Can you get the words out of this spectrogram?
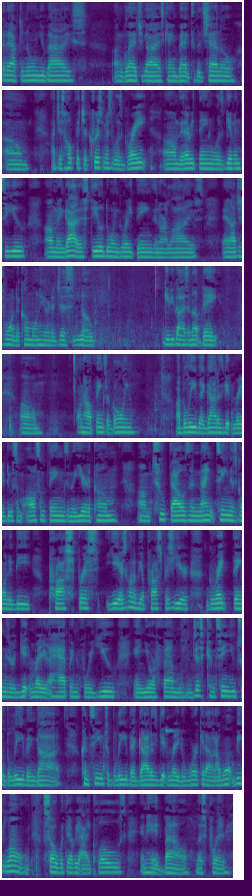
Good afternoon, you guys. I'm glad you guys came back to the channel. Um, I just hope that your Christmas was great, um, that everything was given to you, um, and God is still doing great things in our lives. And I just wanted to come on here to just, you know, give you guys an update um, on how things are going. I believe that God is getting ready to do some awesome things in the year to come. Um, 2019 is going to be prosperous year. It's going to be a prosperous year. Great things are getting ready to happen for you and your family. Just continue to believe in God. Continue to believe that God is getting ready to work it out. I won't be long. So with every eye closed and head bowed, let's pray.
